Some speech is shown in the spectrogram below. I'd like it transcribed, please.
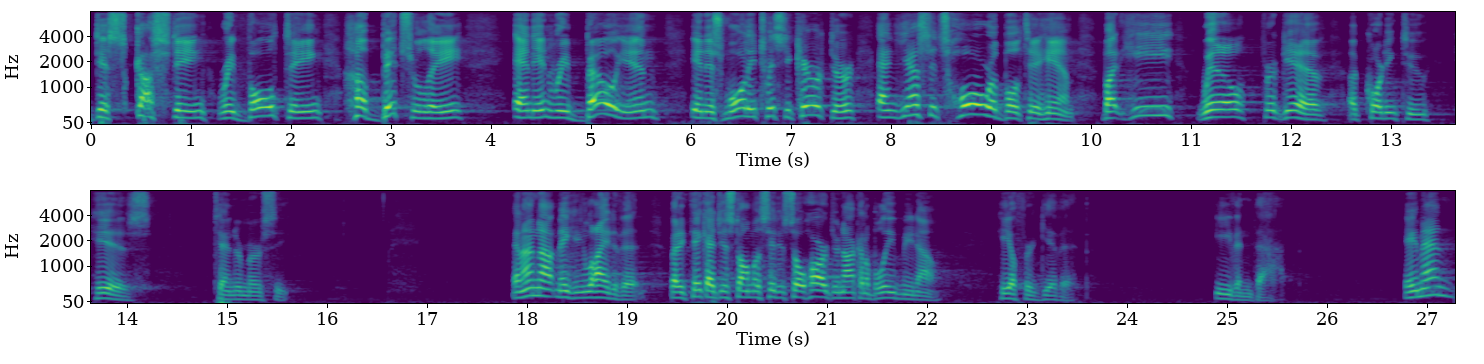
disgusting, revolting, habitually, and in rebellion in His morally twisted character. And yes, it's horrible to Him, but He will forgive according to his tender mercy. And I'm not making light of it, but I think I just almost hit it so hard you're not going to believe me now. He'll forgive it. Even that. Amen?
